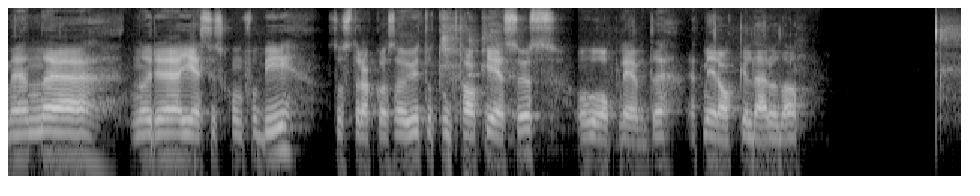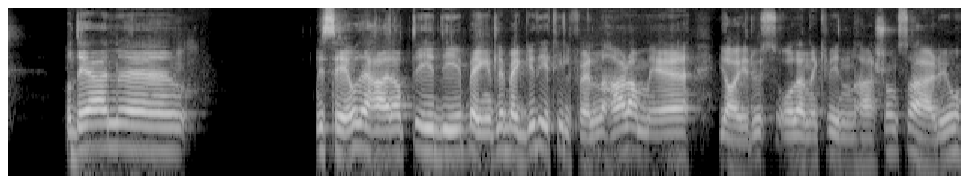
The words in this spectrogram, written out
Men eh, når eh, Jesus kom forbi, så strakk hun seg ut og tok tak i Jesus, og hun opplevde et mirakel der og da. Og det er en, eh, Vi ser jo det her at i de, egentlig begge de tilfellene her da, med Jairus og denne kvinnen her, sånn, så er det jo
